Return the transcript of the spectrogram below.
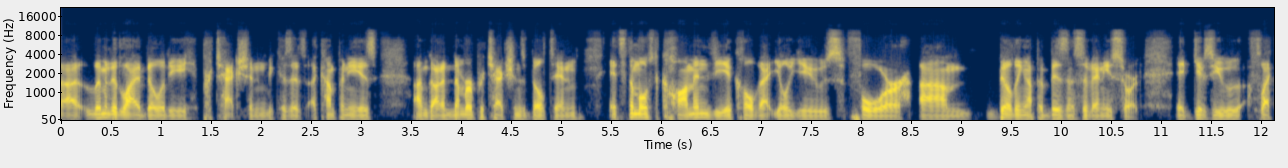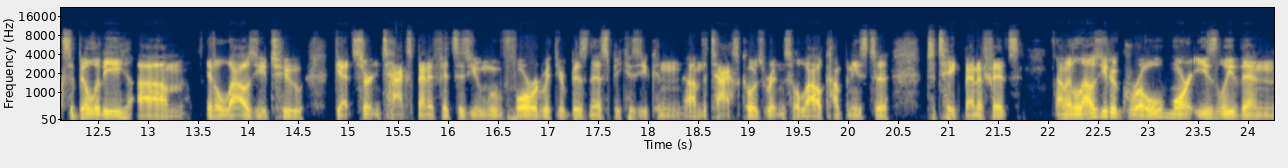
uh, limited liability protection because it's a company is um, got a number of protections built in. It's the most common vehicle that you'll use for um, building up a business of any sort. It gives you flexibility. Um, it allows you to get certain tax benefits as you move forward with your business because you can um, the tax code's written to allow companies to to take benefits. Um, it allows you to grow more easily than,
